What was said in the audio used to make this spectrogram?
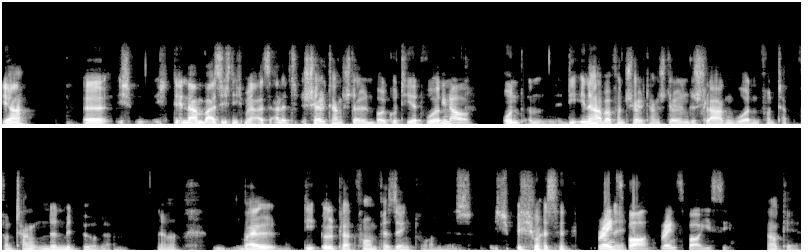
Ja. Äh, ich, ich, den Namen weiß ich nicht mehr. Als alle Shell-Tankstellen boykottiert wurden Genau. Und ähm, die Inhaber von Shell-Tankstellen geschlagen wurden von, von tankenden Mitbürgern. Ja. Weil die Ölplattform versenkt worden ist. Ich, ich weiß nicht. Brandspar, Brandspar hieß sie. Okay.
